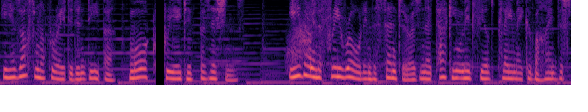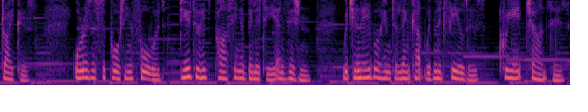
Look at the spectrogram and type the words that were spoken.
He has often operated in deeper, more creative positions. Either in a free role in the center as an attacking midfield playmaker behind the strikers, or as a supporting forward, due to his passing ability and vision, which enable him to link up with midfielders, create chances,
